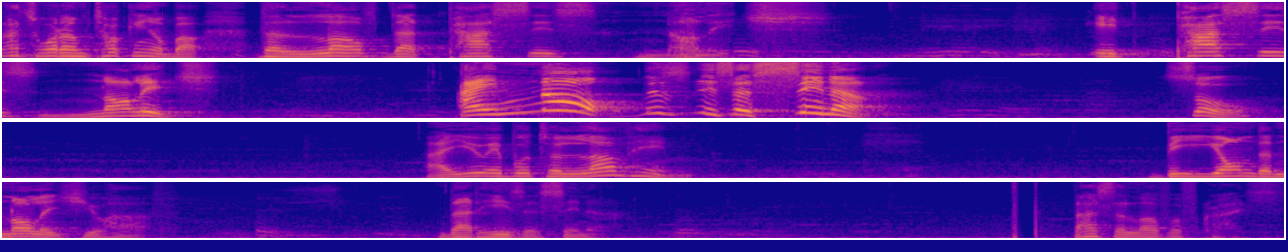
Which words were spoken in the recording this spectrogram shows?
That's what I'm talking about. The love that passes knowledge. It passes knowledge. I know this is a sinner. So, are you able to love him beyond the knowledge you have that he's a sinner? That's the love of Christ.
